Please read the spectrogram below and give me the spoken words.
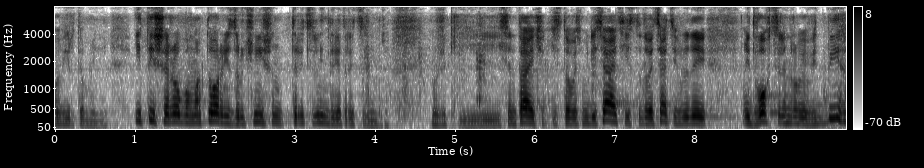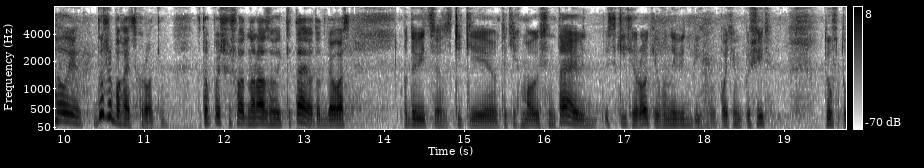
повірте мені. І ти ще робить мотор, і зручніше ну, три циліндри, є три. Мужики, і сінтайчики 180, і 120 людей, і двохциліндрові відбігали. Дуже багато кроків. Хто пише, що одноразовий Китай, от для вас Подивіться, скільки таких малих сінтаїв, скільки років вони відбігли. Потім пишіть туфту.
